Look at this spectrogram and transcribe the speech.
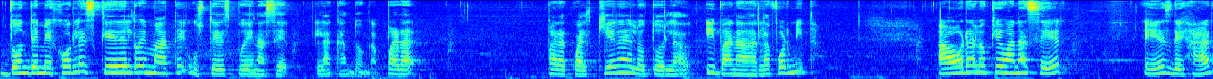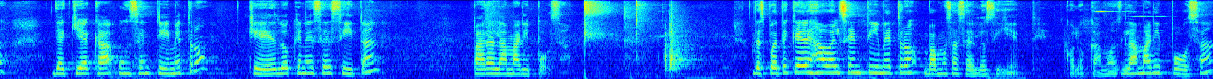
donde mejor les quede el remate, ustedes pueden hacer la candonga para, para cualquiera de los dos lados y van a dar la formita. Ahora lo que van a hacer es dejar de aquí a acá un centímetro, que es lo que necesitan para la mariposa. Después de que he dejado el centímetro, vamos a hacer lo siguiente. Colocamos la mariposa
